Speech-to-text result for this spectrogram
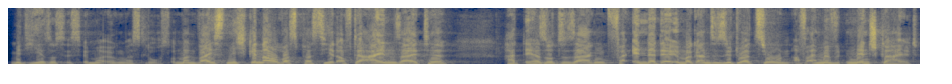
mit Jesus ist immer irgendwas los und man weiß nicht genau, was passiert. Auf der einen Seite hat er sozusagen, verändert er immer ganze Situationen. Auf einmal wird ein Mensch geheilt.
